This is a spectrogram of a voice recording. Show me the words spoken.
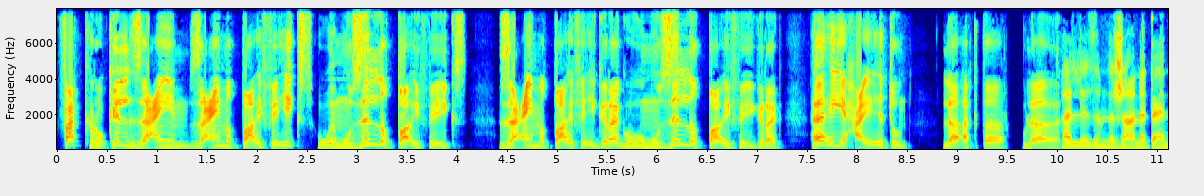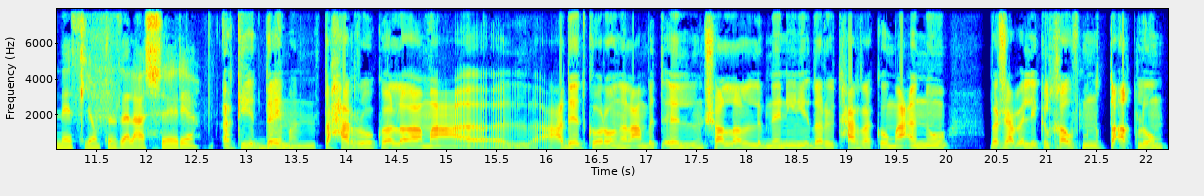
فكروا كل زعيم زعيم الطائفة إكس هو مذل الطائفة إكس زعيم الطائفة إجراج هو مذل الطائفة إجراج ها هي حقيقتهم. لا أكثر ولا أقل هل لازم نرجع ندعي الناس اليوم تنزل على الشارع؟ أكيد دايما التحرك هلا مع أعداد كورونا اللي عم بتقل إن شاء الله اللبنانيين يقدروا يتحركوا مع إنه برجع بقول لك الخوف من التأقلم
